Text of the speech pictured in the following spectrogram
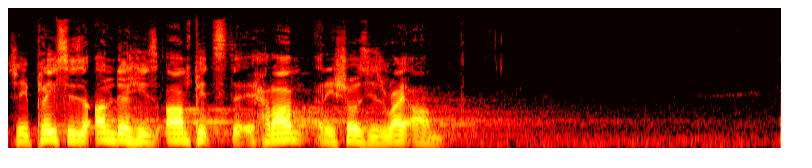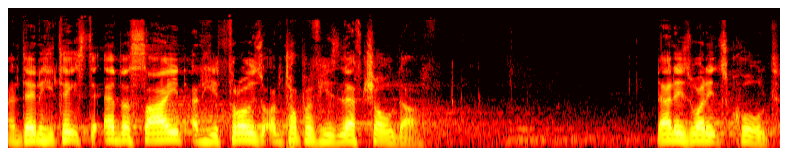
So he places it under his armpits, the ihram, and he shows his right arm. And then he takes the other side and he throws it on top of his left shoulder. That is what it's called.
